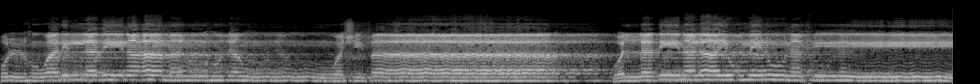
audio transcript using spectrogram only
قل هو للذين آمنوا هدى وشفاء والذين لا يؤمنون في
